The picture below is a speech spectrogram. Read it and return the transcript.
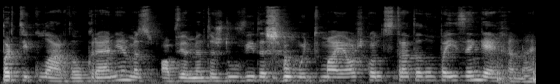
particular da Ucrânia, mas obviamente as dúvidas são muito maiores quando se trata de um país em guerra, não é?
